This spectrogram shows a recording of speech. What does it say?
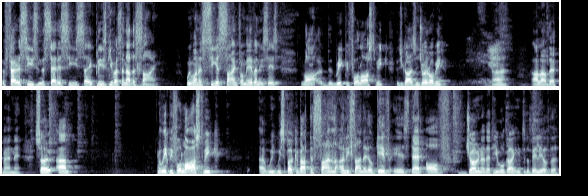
the Pharisees and the Sadducees say, Please give us another sign. We want to see a sign from heaven. He says, the week before last week, did you guys enjoy Robbie? Yes. Huh? I love that man. there. So, um, a week before last week, uh, we, we spoke about the sign, and the only sign that he'll give is that of Jonah, that he will go into the belly of the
